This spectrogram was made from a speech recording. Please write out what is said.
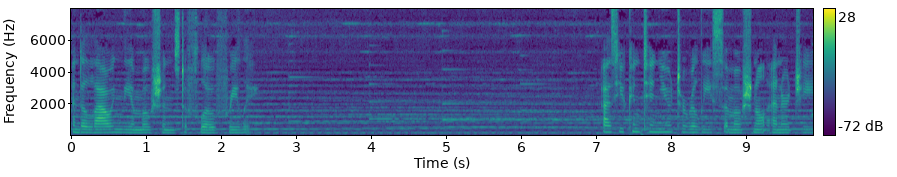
and allowing the emotions to flow freely. As you continue to release emotional energy,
